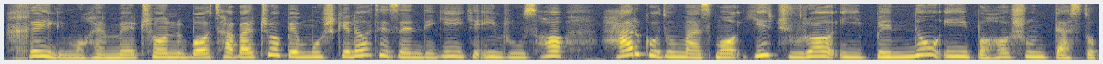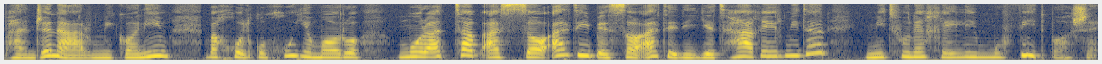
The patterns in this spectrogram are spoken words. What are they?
خیلی مهمه چون با توجه به مشکلات زندگی که این روزها هر کدوم از ما یه جورایی به نوعی باهاشون دست و پنجه نرم می کنیم و خلق و خوی ما رو مرتب از ساعتی به ساعت دیگه تغییر میدن می‌تونه خیلی مفید باشه.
